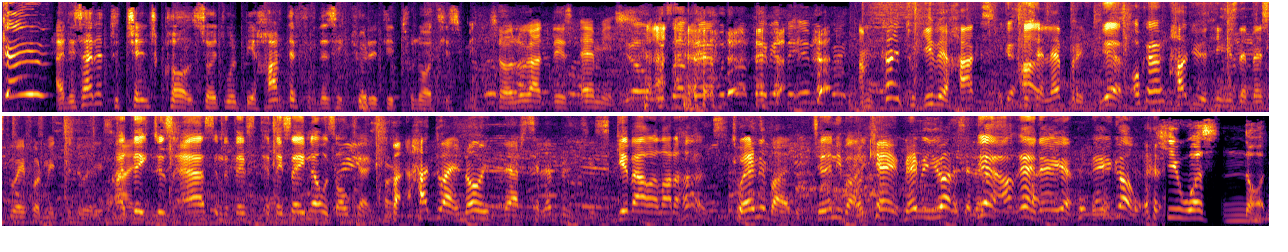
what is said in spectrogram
Game. I decided to change clothes so it would be harder for the security to notice me. So look at these Emmys. Yo, what's up, man? What's up, baby? At the end. I'm trying to give a hug Okay, to hug. celebrities. Yeah, okay. How do you think is the best way for me to do this? I think just ask, and if they if they say no, it's okay. But how do I know if they are celebrities? Give out a lot of hugs To anybody. to anybody. Okay, maybe you are a celebrity. Yeah, I'll- yeah. There you go. There you go. He was not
